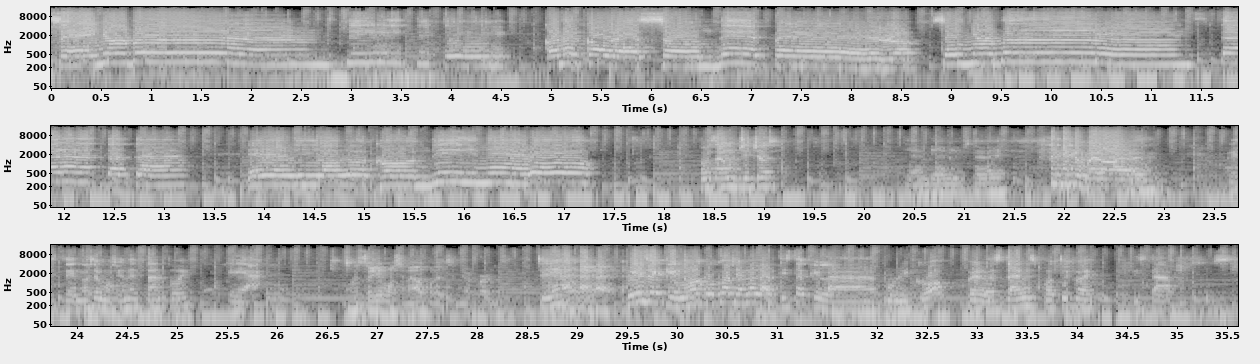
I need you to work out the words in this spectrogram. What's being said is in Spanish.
Señor Burns, ti, ti, ti, con el corazón de perro. Señor Burns, ta, el diablo con dinero. ¿Cómo están muchachos? Bien, bien, ¿y ustedes? Pero este, no se emocionen tanto, eh. Ya. Estoy emocionado por el señor Burns. Sí, fíjense que no me acuerdo cómo se llama el artista que la publicó, pero está en Spotify está pues,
